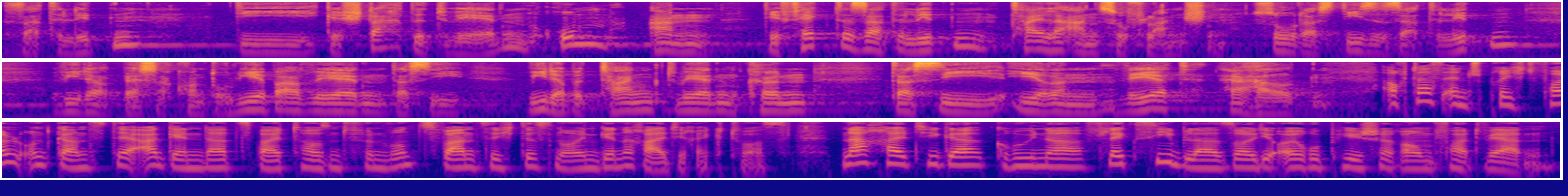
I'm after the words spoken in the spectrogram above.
Satelliten, die gestartet werden, um an defekte Satelliten Teile anzuflanschen, so dass diese Satelliten wieder besser kontrollierbar werden, dass sie wieder betankt werden können, dass sie ihren Wert erhalten. Auch das entspricht voll und ganz der Agenda 2025 des neuen Generaldirektors. Nachhaltiger, grüner, flexibler soll die europäische Raumfahrt werden.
